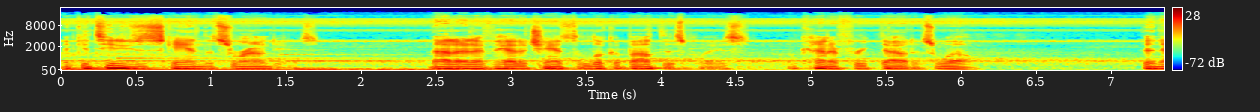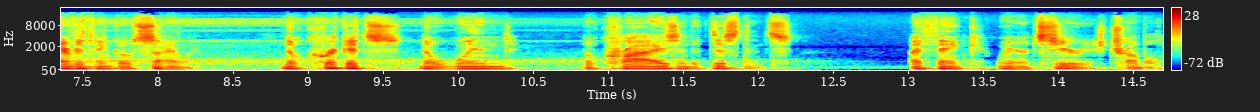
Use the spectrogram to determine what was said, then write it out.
and continues to scan the surroundings. Now that I've had a chance to look about this place, I'm kind of freaked out as well. Then everything goes silent. No crickets, no wind, no cries in the distance. I think we're in serious trouble.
